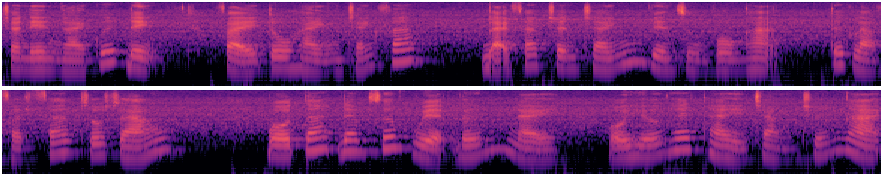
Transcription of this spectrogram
Cho nên Ngài quyết định phải tu hành chánh pháp. Đại pháp chân chánh viên dùng vô ngại Tức là Phật Pháp rốt giáo Bồ Tát đem sức nguyện lớn này Hồi hướng hết thầy chẳng chướng ngại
